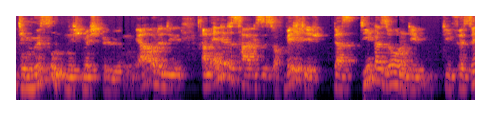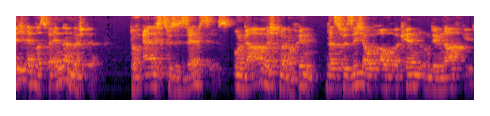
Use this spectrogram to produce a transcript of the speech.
die müssen nicht mich belügen. Ja? Oder die, am Ende des Tages ist es doch wichtig, dass die Person, die, die für sich etwas verändern möchte, doch ehrlich zu sich selbst ist. Und da möchte man doch hin, das für sich auch, auch erkennt und dem nachgeht.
